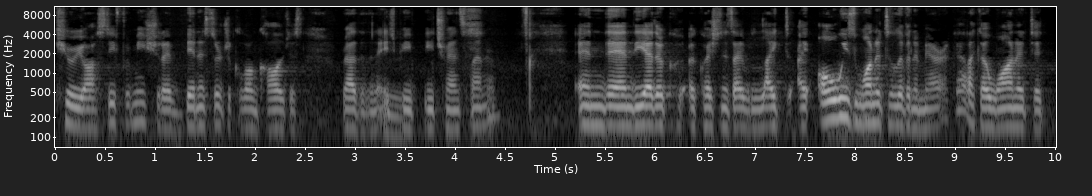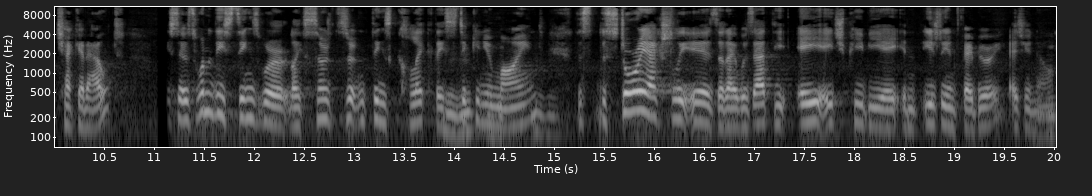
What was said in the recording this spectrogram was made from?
curiosity for me. Should I have been a surgical oncologist rather than an mm. HPB transplanter? And then the other question is, I liked, I always wanted to live in America. Like I wanted to check it out. So it's one of these things where like certain, certain things click, they mm-hmm, stick in your mm-hmm, mind. Mm-hmm. The, the story actually is that I was at the AHPBA in, usually in February, as you know.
